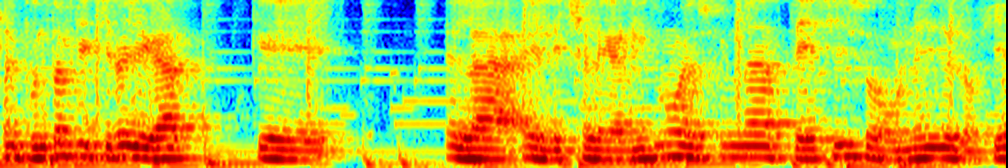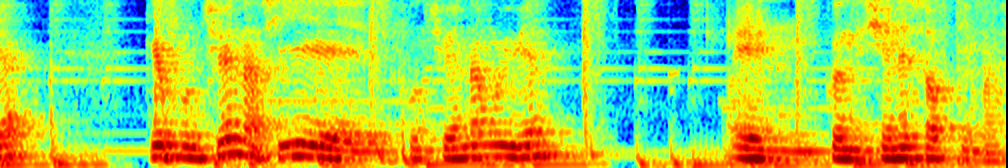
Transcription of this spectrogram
El punto al que quiero llegar, que la, el echeleganismo es una tesis o una ideología que funciona, sí, funciona muy bien en condiciones óptimas.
